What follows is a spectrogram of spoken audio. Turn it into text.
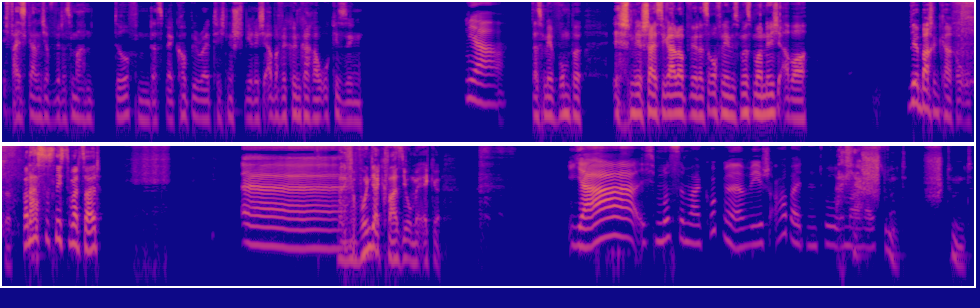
Ich weiß gar nicht, ob wir das machen dürfen. Das wäre copyright-technisch schwierig, aber wir können Karaoke singen. Ja. Das ist mir Wumpe. Ist mir scheißegal, ob wir das aufnehmen, das müssen wir nicht, aber wir machen Karaoke. Wann hast du das nächste Mal Zeit? Weil Äh, wir wohnen ja quasi um die Ecke. ja, ich musste mal gucken, wie ich arbeiten tue Ach immer. ja, stimmt. Stimmt.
